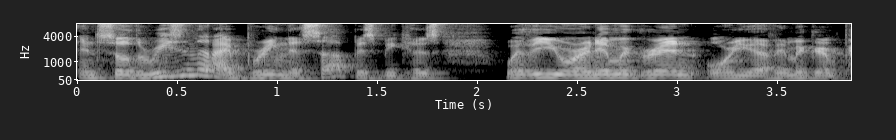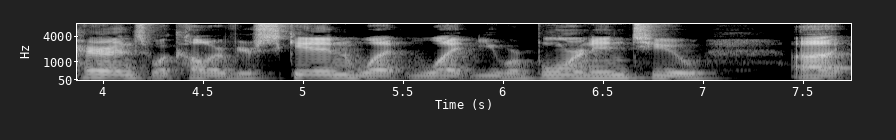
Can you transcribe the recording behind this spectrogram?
And so the reason that I bring this up is because whether you are an immigrant or you have immigrant parents, what color of your skin, what what you were born into uh,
